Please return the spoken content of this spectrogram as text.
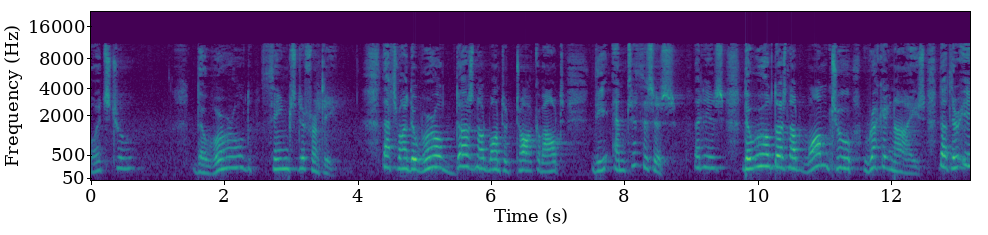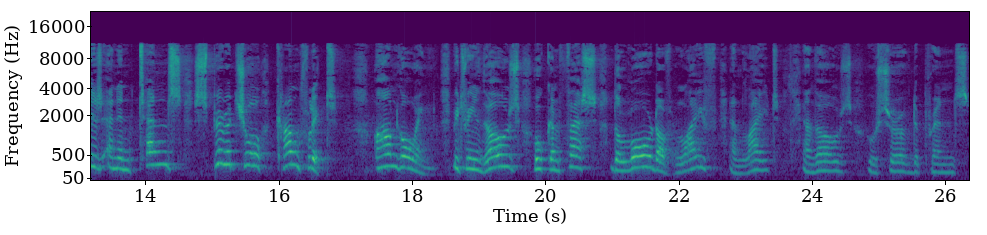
Oh, it's true. The world thinks differently. That's why the world does not want to talk about the antithesis. That is, the world does not want to recognize that there is an intense spiritual conflict ongoing between those who confess the Lord of life and light and those who serve the prince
